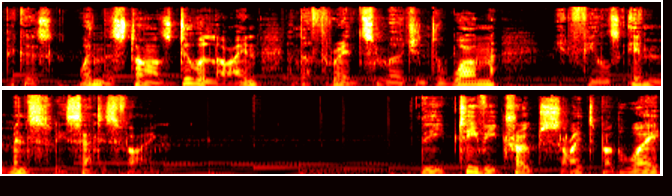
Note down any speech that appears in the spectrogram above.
Because when the stars do align and the threads merge into one, it feels immensely satisfying. The TV Tropes site, by the way,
